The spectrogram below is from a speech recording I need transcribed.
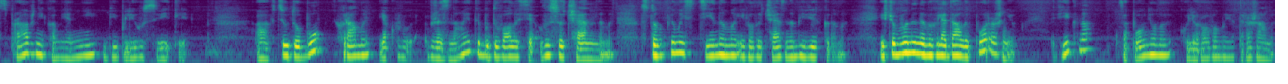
справжні кам'яні біблії у світлі. А в цю добу храми, як ви вже знаєте, будувалися височенними, з тонкими стінами і величезними вікнами. І щоб вони не виглядали порожньо, вікна заповнювали кольоровими вітражами.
